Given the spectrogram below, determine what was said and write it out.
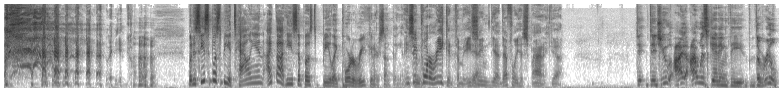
But is he supposed to be Italian? I thought he's supposed to be like Puerto Rican or something. He seemed movie. Puerto Rican to me. He Yeah. seemed yeah, definitely Hispanic. Yeah. Did, did you? I, I was getting the the real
